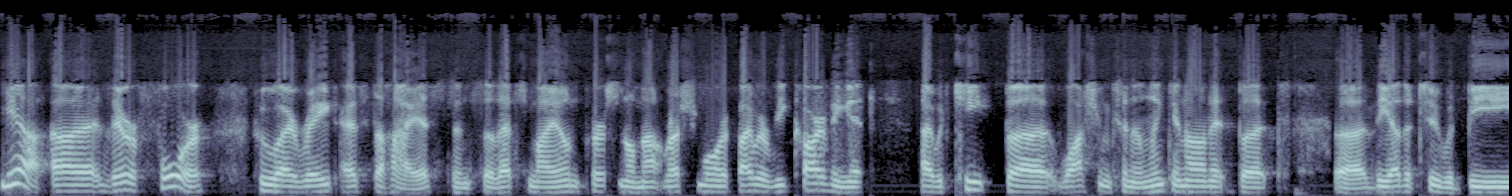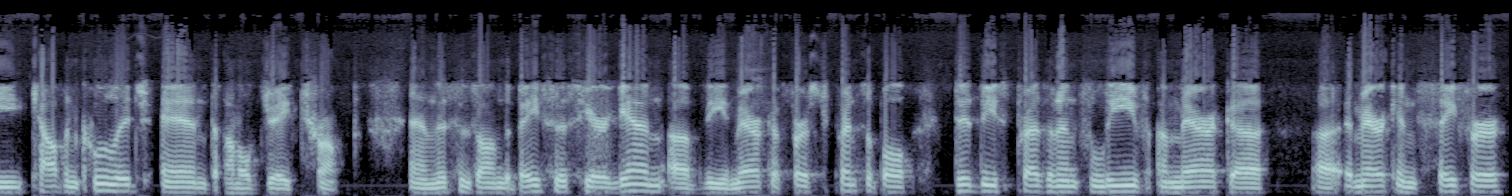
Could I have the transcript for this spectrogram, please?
Yeah, uh, there are four who I rate as the highest, and so that's my own personal Mount Rushmore. If I were recarving it, I would keep uh, Washington and Lincoln on it, but uh, the other two would be Calvin Coolidge and Donald J. Trump. And this is on the basis here again of the America First principle. Did these presidents leave America, uh, Americans safer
